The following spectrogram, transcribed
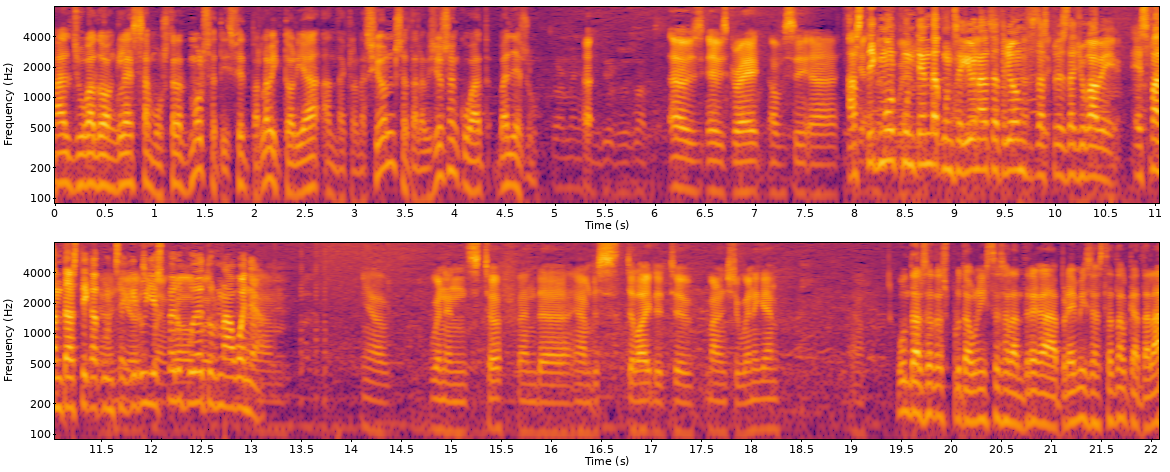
El jugador anglès s'ha mostrat molt satisfet per la victòria en declaracions a Televisió Sant Cuat, Valleso. Uh, uh, Estic molt content d'aconseguir un altre triomf després de jugar bé. És fantàstic aconseguir-ho i espero poder tornar a guanyar. Winning's tough and uh, I'm just delighted to manage to win again. Un dels altres protagonistes a l'entrega de premis ha estat el català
